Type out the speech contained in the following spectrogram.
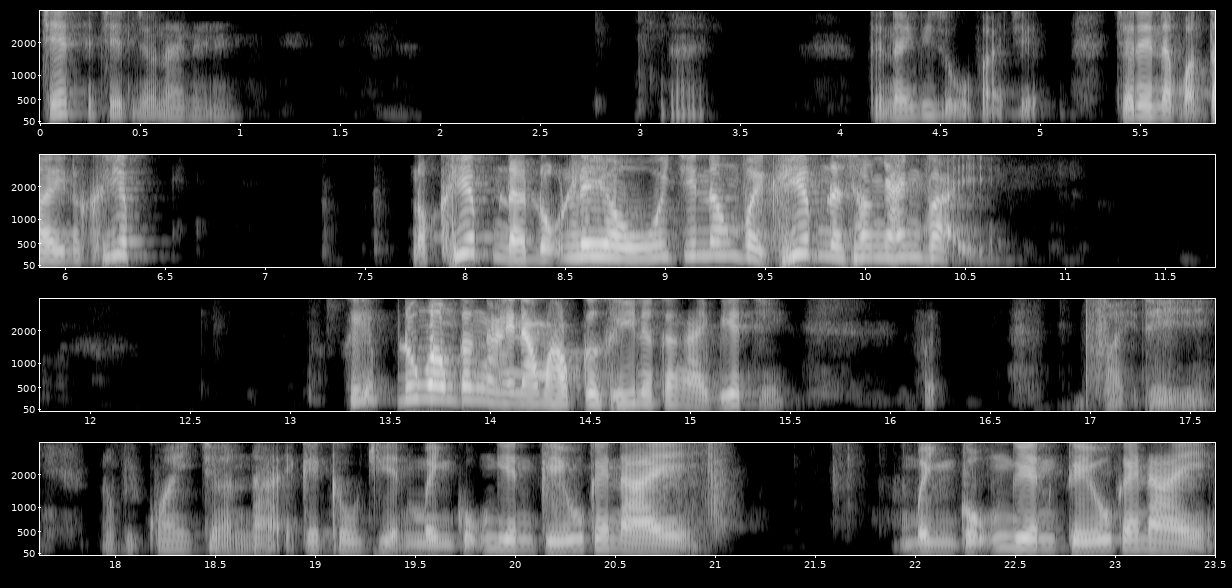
Chết là chết chỗ này này. Đấy. thế nên ví dụ vậy chứ. Cho nên là bọn tây nó khiếp. Nó khiếp là độ liều ấy chứ nó không phải khiếp là sao nhanh vậy. Khiếp đúng không? Các ngày nào mà học cơ khí là các ngày biết gì vậy, vậy thì nó phải quay trở lại cái câu chuyện mình cũng nghiên cứu cái này mình cũng nghiên cứu cái này.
